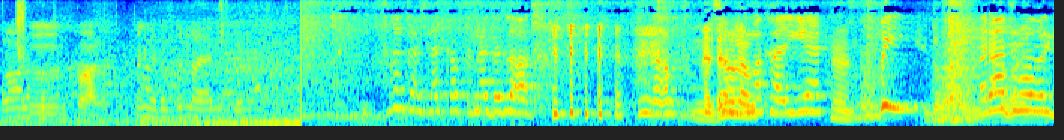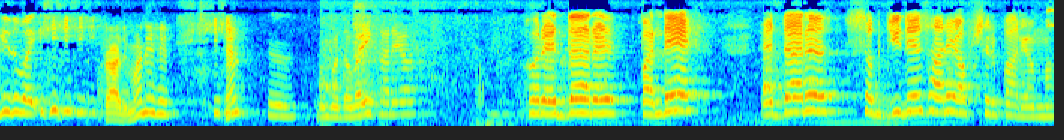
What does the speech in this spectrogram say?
ਪਾਲਕ। ਪਾਲਕ। ਧਨੀਆ ਤਾਂ ਉੱਧਰ ਲਾਇਆ ਨਜ਼ਰ ਹੋ ਲਓ। ਖਾਈ ਹੈ। ਦਵਾਈ। ਰਾਜਮਾ ਵਰਗੀ ਦਵਾਈ। ਰਾਜਮਾ ਨੇ ਇਹ। ਹੈ ਹਾਂ? ਮਮਾ ਦਵਾਈ ਖਾ ਰਿਹਾ। ਹੋਰ ਇੱਧਰ ਪਾਂਡੇ ਇੱਧਰ ਸਬਜ਼ੀ ਦੇ ਸਾਰੇ ਆਪਸ਼ਨ ਪਾ ਰਿਹਾ ਮਾ।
